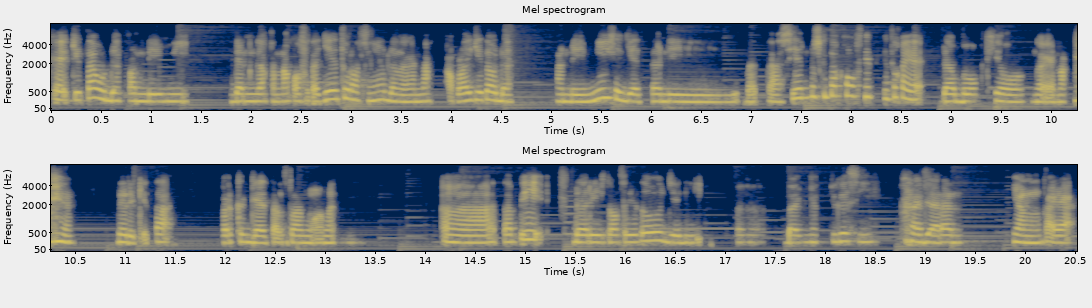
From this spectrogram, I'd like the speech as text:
Kayak kita udah pandemi dan nggak kena covid aja itu rasanya udah nggak enak. Apalagi kita udah pandemi kegiatan dibatasin terus kita covid. Itu kayak double kill nggak enaknya dari kita berkegiatan selama online uh, tapi dari covid itu jadi uh, banyak juga sih pelajaran yang kayak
